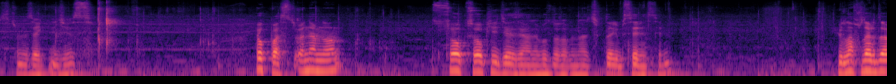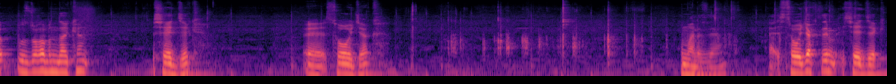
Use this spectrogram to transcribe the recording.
Sütümüzü ekleyeceğiz. Çok basit. Önemli olan soğuk soğuk yiyeceğiz yani buzdolabından çıktığı gibi serin serin. Yulafları da buzdolabındayken şey edecek. Ee, soğuyacak. Umarız yani. Yani soğuyacak dedim şey diyecek.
